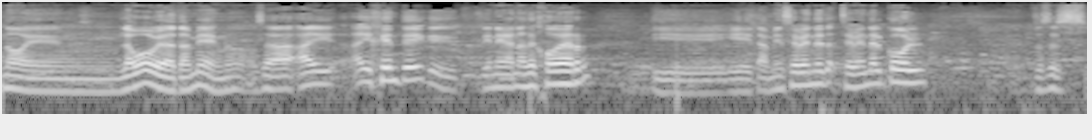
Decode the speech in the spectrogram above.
no, en la bóveda también, ¿no? O sea, hay, hay gente que tiene ganas de joder y, y también se vende, se vende alcohol. Entonces,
